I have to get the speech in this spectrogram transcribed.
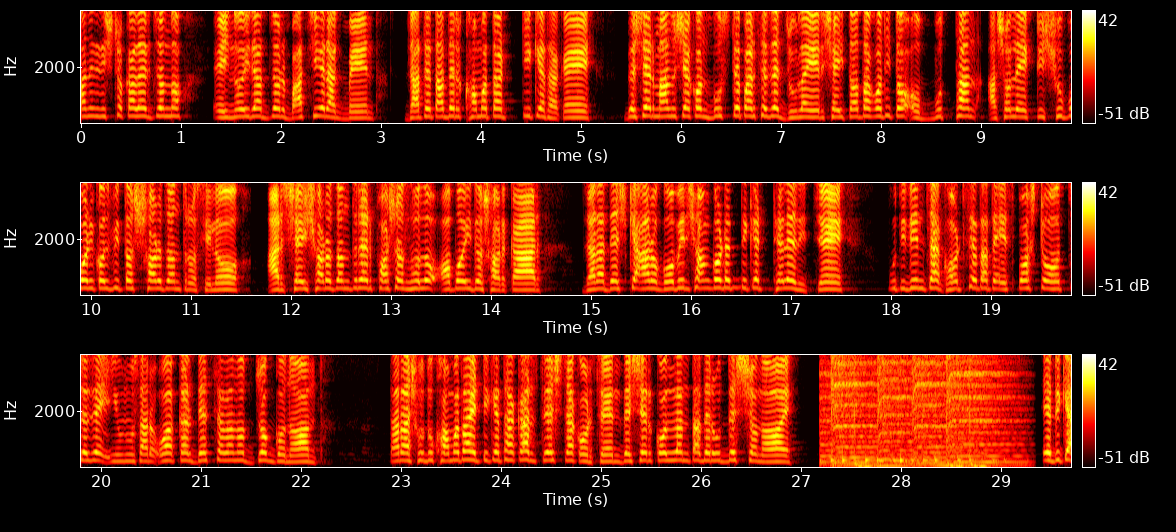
অনির্দিষ্টকালের জন্য এই নৈরাজ্যর বাঁচিয়ে রাখবেন? যাতে তাদের ক্ষমতা টিকে থাকে। দেশের মানুষ এখন বুঝতে পারছে যে জুলাইয়ের সেই তথাকথিত অভ্যুত্থান আসলে একটি সুপরিকল্পিত ষড়যন্ত্র ছিল, আর সেই ষড়যন্ত্রের ফসল হলো অবৈধ সরকার। যারা দেশকে আরও গভীর সংকটের দিকে ঠেলে দিচ্ছে, প্রতিদিন যা ঘটছে তাতে স্পষ্ট হচ্ছে যে ইউনুস আর ওয়াকার দেশ চালানোর যোগ্য নন। তারা শুধু ক্ষমতায় টিকে থাকার চেষ্টা করছেন, দেশের কল্যাণ তাদের উদ্দেশ্য নয়। এদিকে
